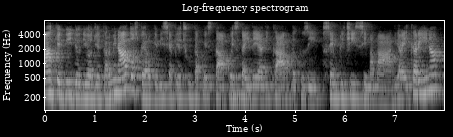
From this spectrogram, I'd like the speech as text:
Anche il video di oggi è terminato, spero che vi sia piaciuta questa, questa idea di card così semplicissima ma direi carina.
